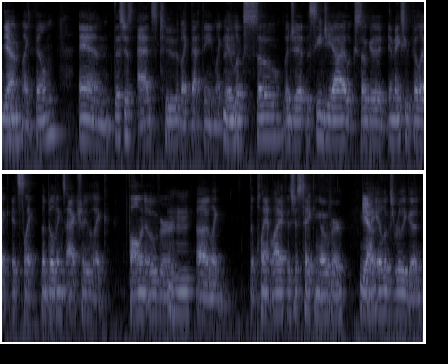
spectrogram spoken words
Yeah. in, like film, and this just adds to like that theme. Like Mhm. it looks so legit. The CGI looks so good. It makes you feel like it's like the building's actually like fallen over. mhm. Uh, like the plant life is just taking over. Yeah. Like, it looks really good.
